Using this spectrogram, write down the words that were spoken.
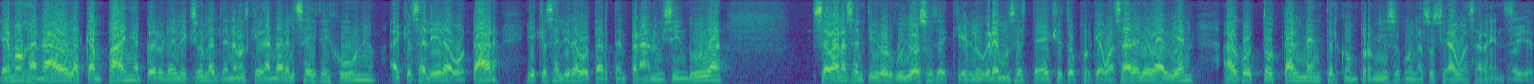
Hemos ganado la campaña, pero la elección la tenemos que ganar el 6 de junio. Hay que salir a votar y hay que salir a votar temprano. Y sin duda se van a sentir orgullosos de que logremos este éxito porque a Guasave le va bien. Hago totalmente el compromiso con la sociedad guasavense. Oye,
